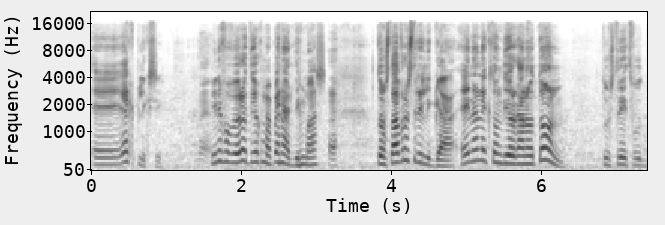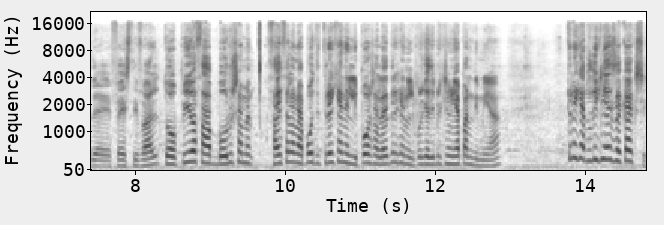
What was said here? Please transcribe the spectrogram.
Ε, έκπληξη. Είναι φοβερό ότι έχουμε απέναντί μας το Σταύρο Στριλιγκά, έναν εκ των διοργανωτών του Street Food ε, Festival, το οποίο θα μπορούσαμε, θα ήθελα να πω ότι τρέχει ανελιπώς, αλλά δεν τρέχει ανελιπώς γιατί υπήρξε μια πανδημία. Τρέχει από το 2016.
